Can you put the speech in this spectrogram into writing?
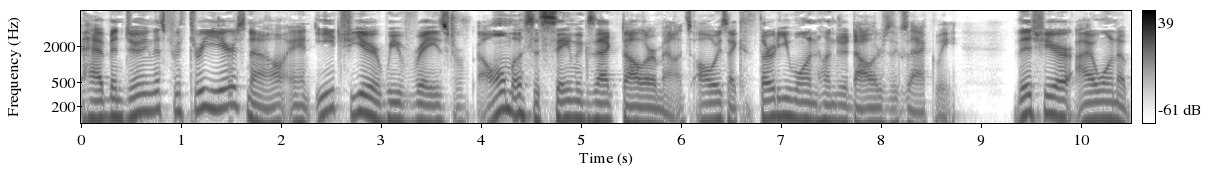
have been doing this for three years now, and each year we've raised almost the same exact dollar amount. It's always like $3,100 exactly. This year, I want to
